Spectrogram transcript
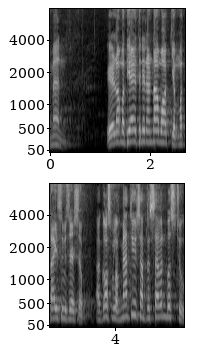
Amen. ഏഴാം അധ്യായത്തിന്റെ രണ്ടാം വാക്യം മത്തായി സുവിശേഷം Uh, Gospel of Matthew, chapter 7, verse 2.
